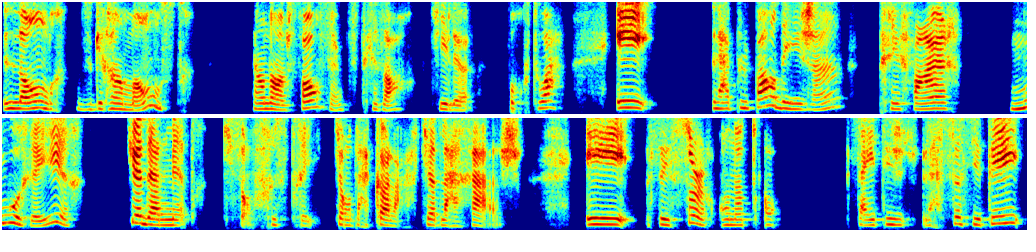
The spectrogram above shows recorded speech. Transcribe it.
l'ombre du grand monstre, quand dans le fond, c'est un petit trésor qui est là pour toi. Et la plupart des gens préfèrent mourir que d'admettre qu'ils sont frustrés, qu'ils ont de la colère, qu'ils ont de la rage. Et c'est sûr, ça a été la société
